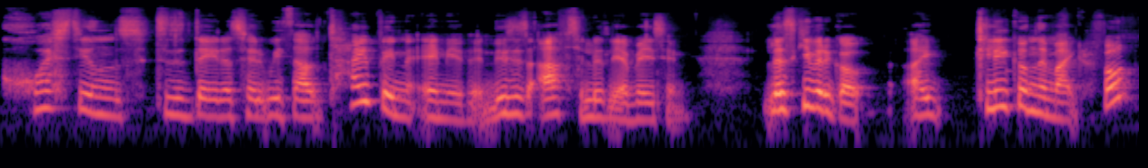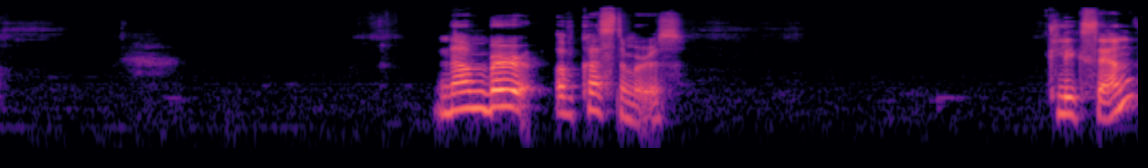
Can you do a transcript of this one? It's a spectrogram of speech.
questions to the dataset without typing anything. This is absolutely amazing. Let's give it a go. I click on the microphone. Number of customers. Click send.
